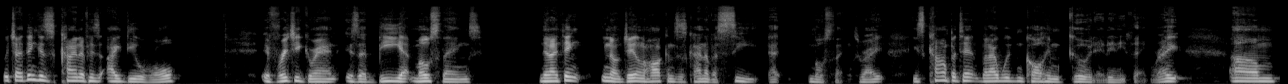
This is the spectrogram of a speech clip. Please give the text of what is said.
which I think is kind of his ideal role. If Richie Grant is a B at most things, then I think, you know, Jaylinn Hawkins is kind of a C at most things, right? He's competent, but I wouldn't call him good at anything, right? Um,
